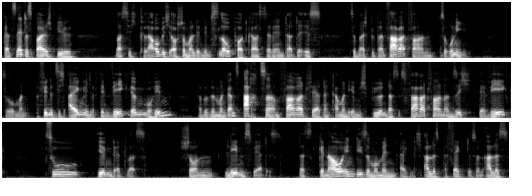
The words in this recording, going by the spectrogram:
Ganz nettes Beispiel, was ich glaube ich auch schon mal in dem Slow Podcast erwähnt hatte, ist zum Beispiel beim Fahrradfahren zur Uni. So, man befindet sich eigentlich auf dem Weg irgendwo hin, aber wenn man ganz achtsam Fahrrad fährt, dann kann man eben spüren, dass das Fahrradfahren an sich, der Weg zu irgendetwas, schon lebenswert ist. Dass genau in diesem Moment eigentlich alles perfekt ist und alles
